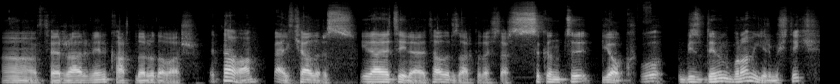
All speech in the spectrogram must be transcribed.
Ha, Ferrari'lerin kartları da var. E tamam. Belki alırız. İlerlete ilerlete alırız arkadaşlar. Sıkıntı yok. Bu biz demin buna mı girmiştik?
